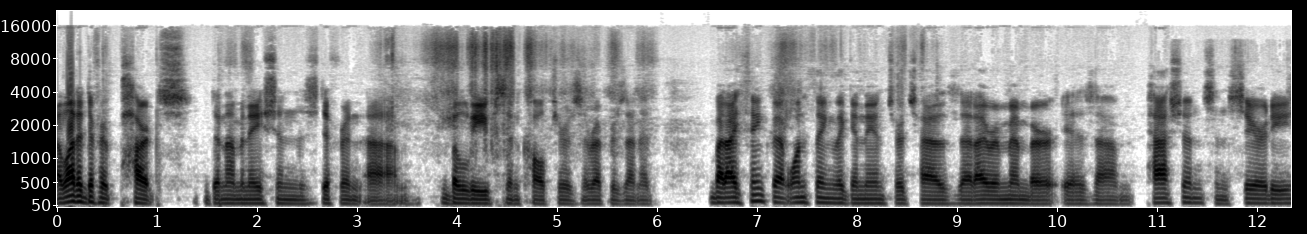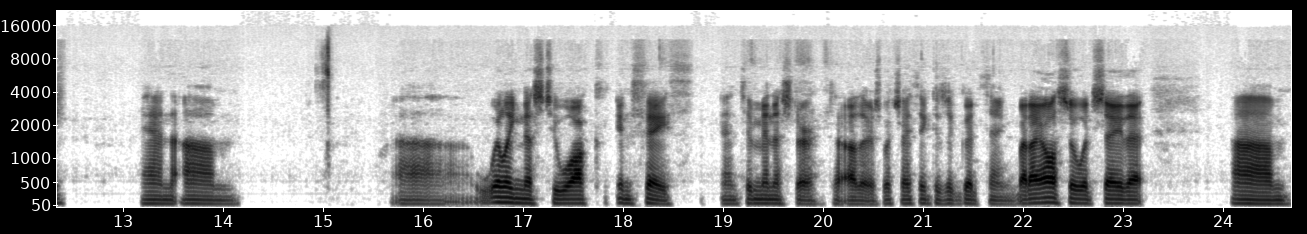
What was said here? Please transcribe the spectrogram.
a lot of different parts, denominations, different um, beliefs and cultures are represented. But I think that one thing the Ghanaian church has that I remember is um, passion, sincerity, and um, uh, willingness to walk in faith and to minister to others, which I think is a good thing. But I also would say that Um,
